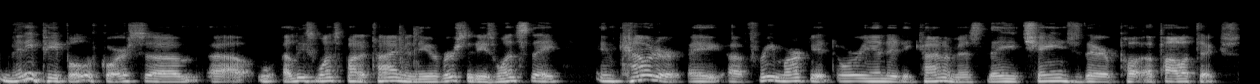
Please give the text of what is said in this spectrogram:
many people, of course, um, uh, at least once upon a time in the universities, once they encounter a, a free market oriented economist, they change their po- uh, politics.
